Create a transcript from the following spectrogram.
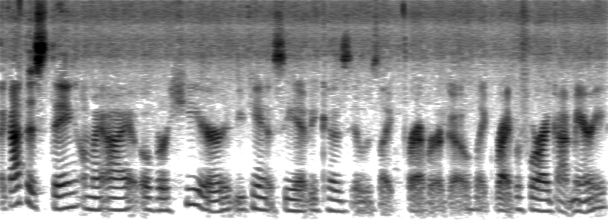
I got this thing on my eye over here. You can't see it because it was like forever ago, like right before I got married.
